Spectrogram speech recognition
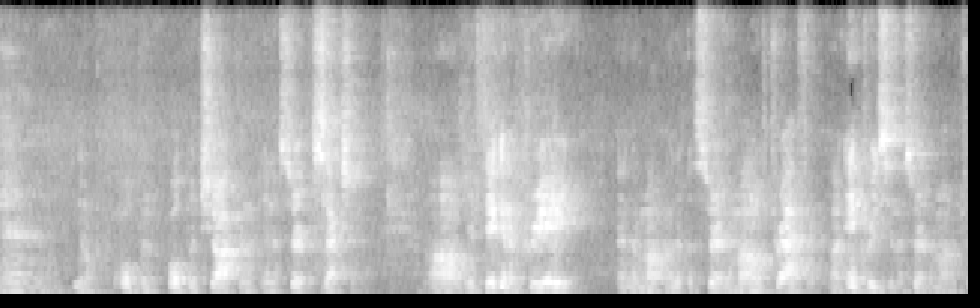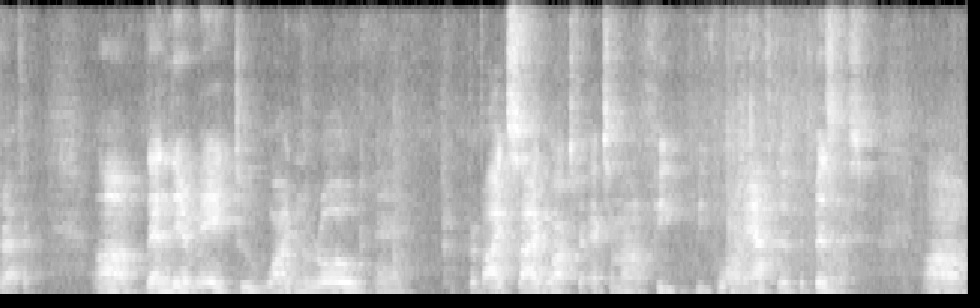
and, you know, open, open shop in, in a certain section, um, if they're gonna create an amount, a certain amount of traffic, an increase in a certain amount of traffic, um, then they're made to widen the road and provide sidewalks for X amount of feet before and after the business. Um,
